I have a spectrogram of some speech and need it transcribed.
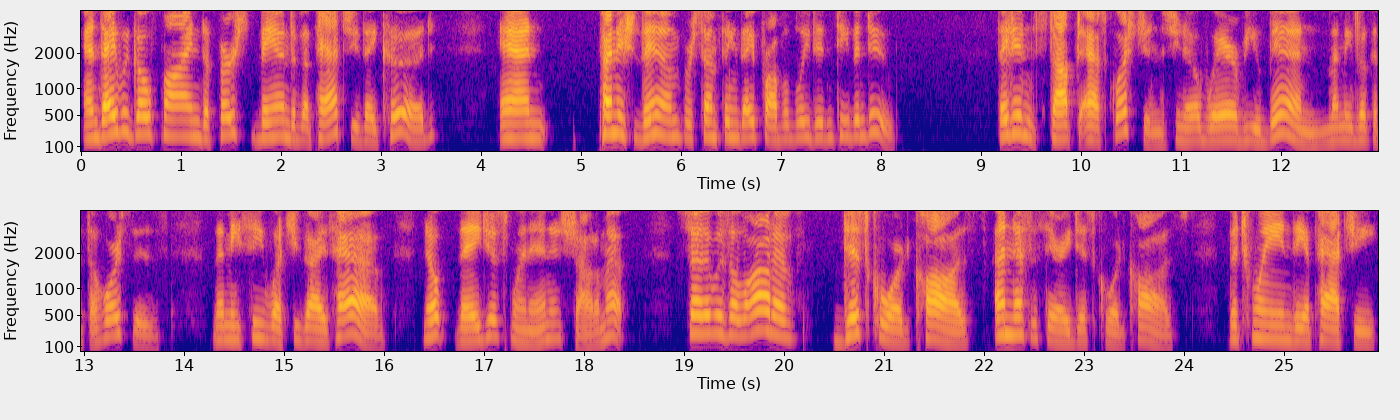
And they would go find the first band of Apache they could and punish them for something they probably didn't even do. They didn't stop to ask questions, you know, where have you been? Let me look at the horses. Let me see what you guys have. Nope, they just went in and shot him up. So there was a lot of discord caused, unnecessary discord caused between the Apache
